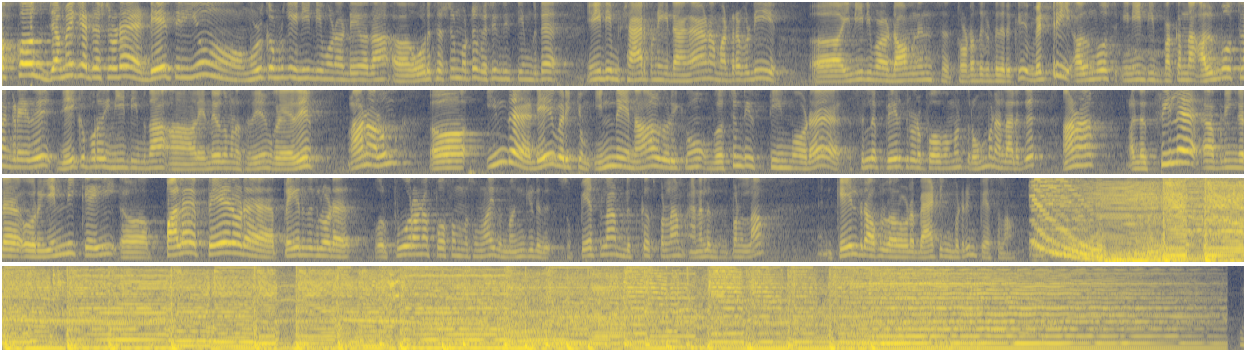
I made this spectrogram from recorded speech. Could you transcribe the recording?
Of course Jamaica டெஸ்ட்டோட டே த்ரீயும் முழுக்க முழுக்க இந்தியன் டீமோட டேவை தான். ஒரு செஷன் மட்டும் வெஸ்ட் இண்டீஸ் டீம் கிட்ட இந்தியன் டீம் ஷேர் பண்ணிக்கிட்டாங்க. ஆனால் மற்றபடி அஹ் இந்தியன் டீமோட டாமினன்ஸ் தொடர்ந்துக்கிட்டு இருக்குது வெற்றி ஆல்மோஸ்ட் இந்தியன் டீம் பக்கம் தான் ஆல்மோஸ்ட்லாம் கிடையாது. ஜெயிக்க போகிறது இந்தியன் டீம் தான். அதில் எந்த விதமான சந்தேகமும் கிடையாது. ஆனாலும் இந்த டே வரைக்கும் இன்றைய நாள் வரைக்கும் வெஸ்ட் இண்டீஸ் டீமோட சில பிளேயர்ஸோட பர்ஃபார்மன்ஸ் ரொம்ப நல்லாயிருக்கு ஆனால் அந்த சில அப்படிங்கிற ஒரு எண்ணிக்கை பல பேரோட பிளேயர்ஸுகளோட ஒரு பூரான பெர்ஃபார்மன்ஸ் மூலம் இது மங்கிடுது. ஸோ பேசலாம் டிஸ்கஸ் பண்ணலாம் அனாலிசிஸ் பண்ணலாம். கேஎல் ராகுல் அவரோட பேட்டிங் பற்றியும் பேசலாம்.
